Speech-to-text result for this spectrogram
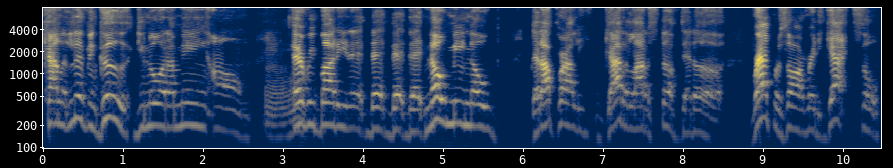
kind of living good. You know what I mean? Um, mm-hmm. everybody that that that that know me know that I probably got a lot of stuff that uh rappers already got. So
